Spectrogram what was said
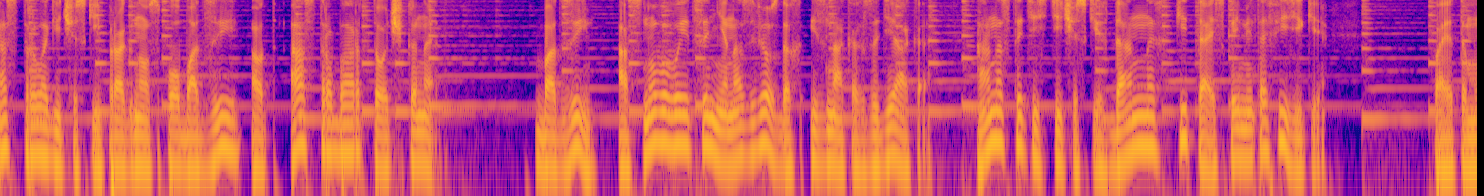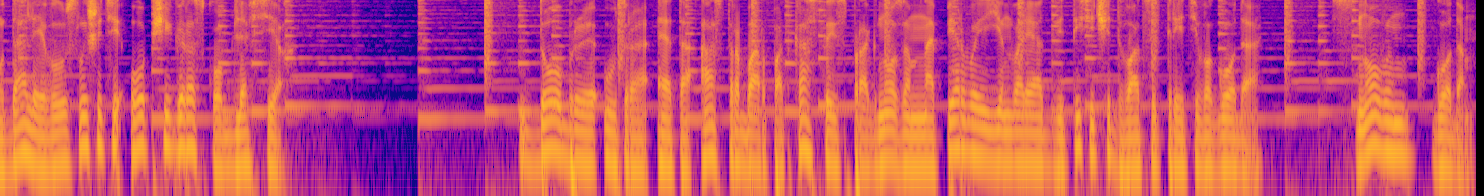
Астрологический прогноз по Бадзи от astrobar.net. Бадзи основывается не на звездах и знаках зодиака, а на статистических данных китайской метафизики. Поэтому далее вы услышите общий гороскоп для всех. Доброе утро! Это Астробар подкасты с прогнозом на 1 января 2023 года. С Новым годом!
